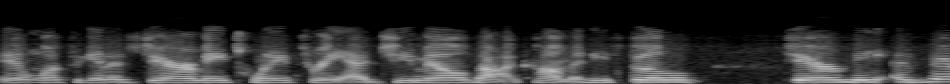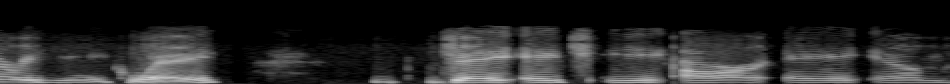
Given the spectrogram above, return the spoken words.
and once again, is jeremy23 at gmail.com. And he spells Jeremy a very unique way J H E R A M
